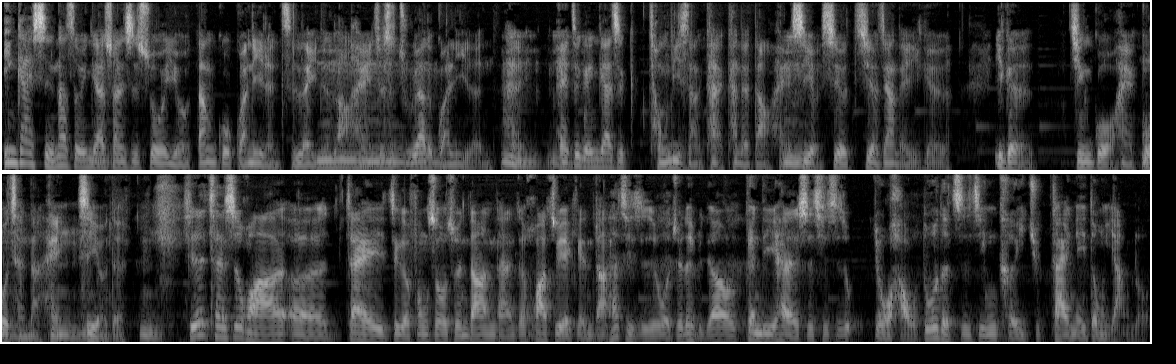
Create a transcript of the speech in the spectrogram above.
应该是那时候应该算是说有当过管理人之类的啦，嘿，就是主要的管理人。嗯，嘿，这个应该是从历史上看看得到，嘿，是有是有是有这样的一个一个。经过嘿过程的、嘿是有的，嗯，其实陈世华呃，在这个丰收村当然他这画质也很大，他其实我觉得比较更厉害的是，其实有好多的资金可以去盖那栋洋楼。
